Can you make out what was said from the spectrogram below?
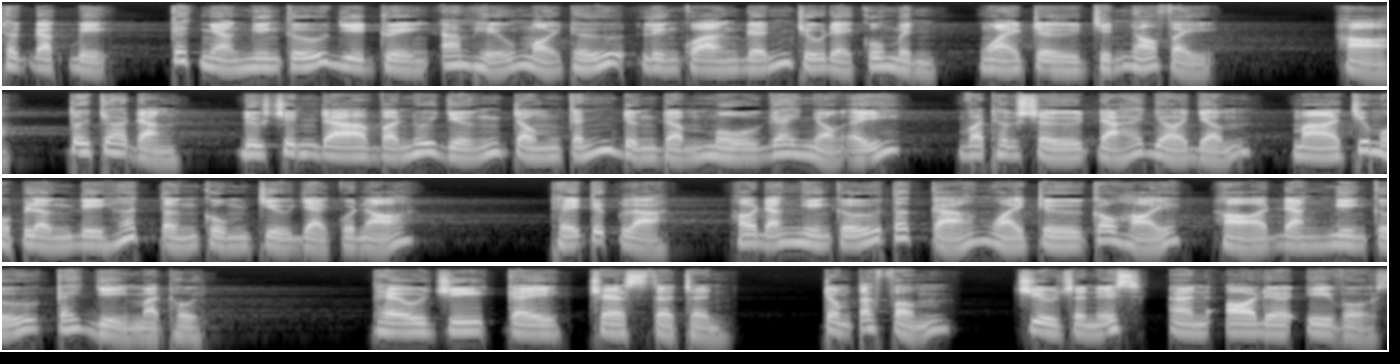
Thật đặc biệt, các nhà nghiên cứu di truyền am hiểu mọi thứ liên quan đến chủ đề của mình, ngoại trừ chính nó vậy. Họ, tôi cho rằng, được sinh ra và nuôi dưỡng trong cánh rừng rậm mù gai nhọn ấy và thật sự đã dò dẫm mà chưa một lần đi hết tận cùng chiều dài của nó. Thế tức là họ đã nghiên cứu tất cả ngoại trừ câu hỏi họ đang nghiên cứu cái gì mà thôi. Theo G.K. Chesterton, trong tác phẩm Eugenics and Other Evils,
